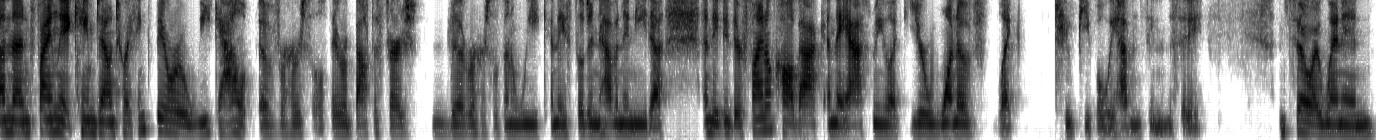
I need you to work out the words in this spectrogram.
And then finally, it came down to I think they were a week out of rehearsals. They were about to start the rehearsals in a week, and they still didn't have an Anita. And they did their final callback, and they asked me like, "You're one of like two people we haven't seen in the city." And so I went in,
